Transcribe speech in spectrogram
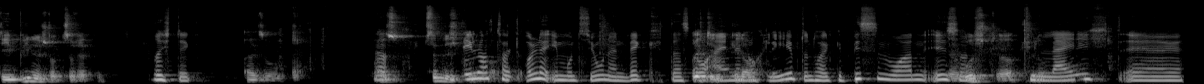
den Bienenstock zu retten. Richtig. Also, ja. Also ziemlich cool. lässt halt alle Emotionen weg, dass Richtig, da eine genau. noch lebt und halt gebissen worden ist. Ja, und wurscht, ja, genau. vielleicht äh,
